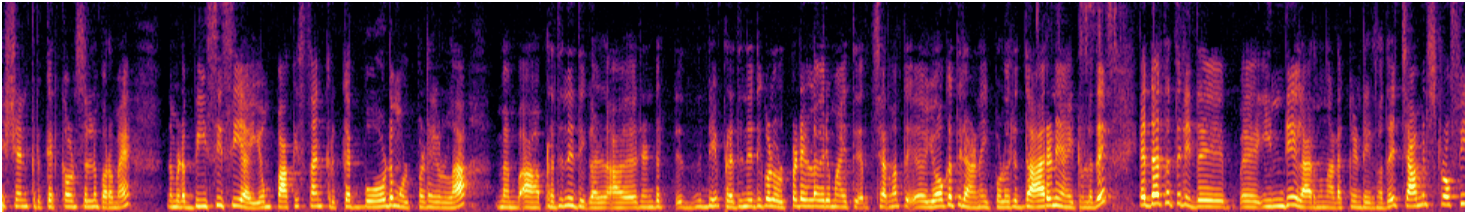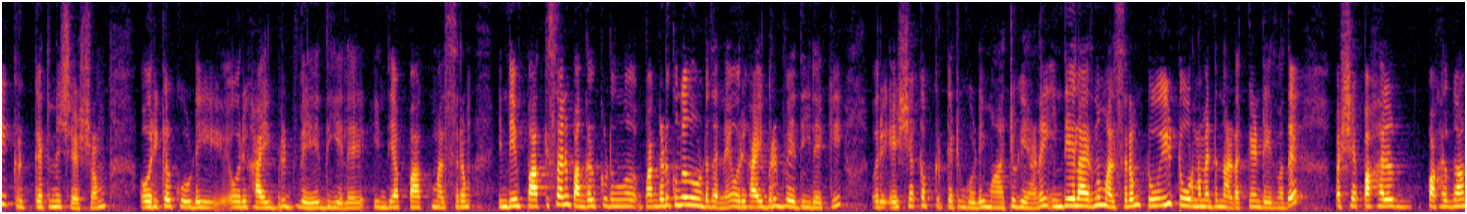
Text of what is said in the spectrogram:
ഏഷ്യൻ ക്രിക്കറ്റ് കൗൺസിലിന് പുറമെ നമ്മുടെ ബി സി സി ഐയും പാകിസ്ഥാൻ ക്രിക്കറ്റ് ബോർഡും ഉൾപ്പെടെയുള്ള പ്രതിനിധികൾ രണ്ട് പ്രതിനിധികൾ ഉൾപ്പെടെയുള്ളവരുമായി ചേർന്ന യോഗത്തിലാണ് ഇപ്പോൾ ഒരു ധാരണയായിട്ടുള്ളത്. യഥാർത്ഥത്തിൽ ഇത് ഇന്ത്യയിലായിരുന്നു നടക്കേണ്ടിയിരുന്നത്. ചാമ്പ്യൻസ് ട്രോഫി ക്രിക്കറ്റിന് ശേഷം ഒരിക്കൽ കൂടി ഒരു ഹൈബ്രിഡ് വേദിയിൽ ഇന്ത്യ പാക് മത്സരം ഇന്ത്യയും പാകിസ്ഥാനും പങ്കെടുക്കുന്ന പങ്കെടുക്കുന്നതുകൊണ്ട് തന്നെ ഒരു ഹൈബ്രിഡ് വേദിയിലേക്ക് ഒരു ഏഷ്യ കപ്പ് ക്രിക്കറ്റും കൂടി മാറ്റുകയാണ്. ഇന്ത്യയിലായിരുന്നു മത്സരം ടു ഈ ടൂർണമെന്റ് നടക്കേണ്ടിയിരുന്നത്. പക്ഷേ പഹൽ പഹൽഗാം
